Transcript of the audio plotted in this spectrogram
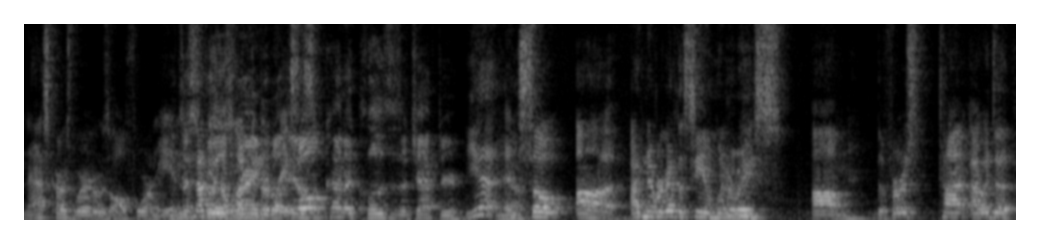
NASCAR. NASCAR's where it was all for me. It And just not that feels like the right. dirt It all, races. it all kind of closes a chapter. Yeah, Yeah. and so uh, I've never got to see him win a race. Um, the first time I went to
